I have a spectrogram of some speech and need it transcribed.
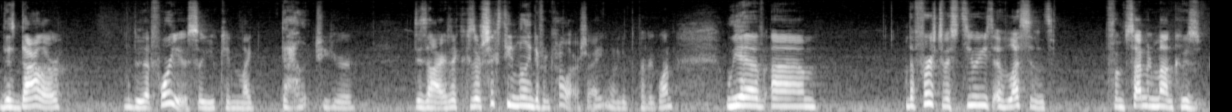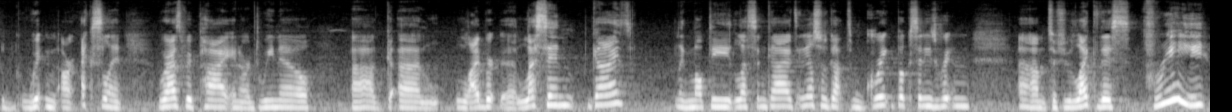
this dialer will do that for you, so you can like dial it to your desires. Like, because there's 16 million different colors, right? You want to get the perfect one. We have um, the first of a series of lessons from Simon Monk, who's written our excellent Raspberry Pi and Arduino uh, uh, uh, lesson guides, like multi-lesson guides, and he also got some great books that he's written. Um, so if you like this free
